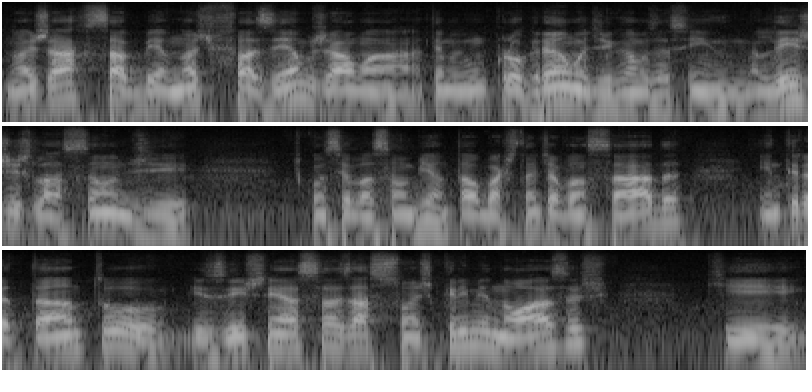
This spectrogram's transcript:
Nós já sabemos, nós fazemos já uma, temos um programa, digamos assim, uma legislação de, de conservação ambiental bastante avançada. Entretanto, existem essas ações criminosas que,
